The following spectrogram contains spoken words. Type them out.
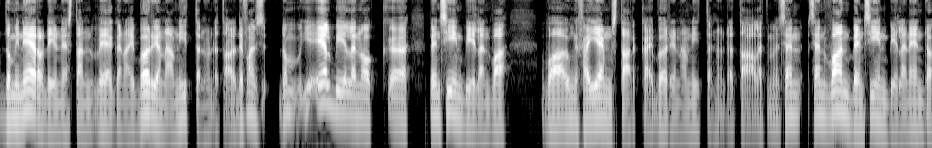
dominerade ju nästan vägarna i början av 1900-talet. Det fanns, de, elbilen och uh, bensinbilen var var ungefär jämnstarka i början av 1900-talet. Men sen, sen vann bensinbilen ändå,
